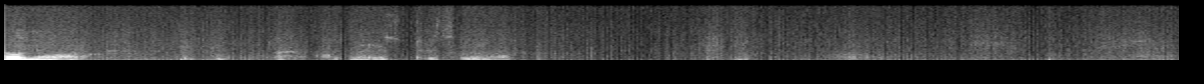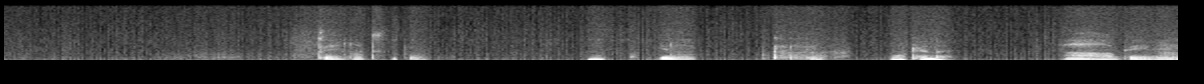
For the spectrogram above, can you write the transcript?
Oh no. Okay, not sleeping. Hmm? You're not cuddling. What can I? Oh, baby.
